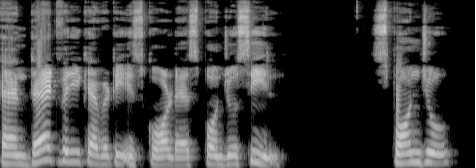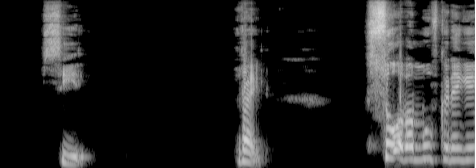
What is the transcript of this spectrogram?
and that very cavity is called as spongocele spongocele right so अब हम मूव करेंगे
